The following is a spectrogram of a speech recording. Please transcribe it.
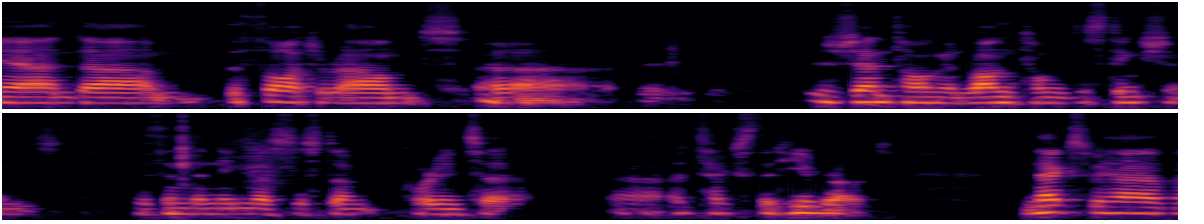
and um, the thought around uh, Zhentong and Rangtong distinctions within the Nyingma system, according to uh, a text that he wrote. Next, we have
